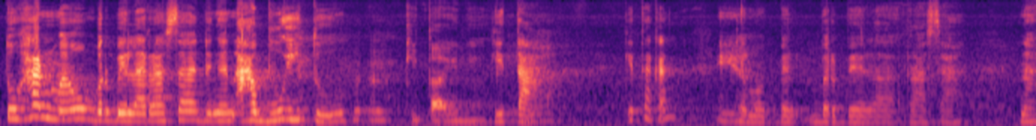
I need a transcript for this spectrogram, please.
Tuhan mau berbela rasa dengan abu itu Kita ini. kita. Kita kan Iya. dia mau be- berbela rasa. Nah,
